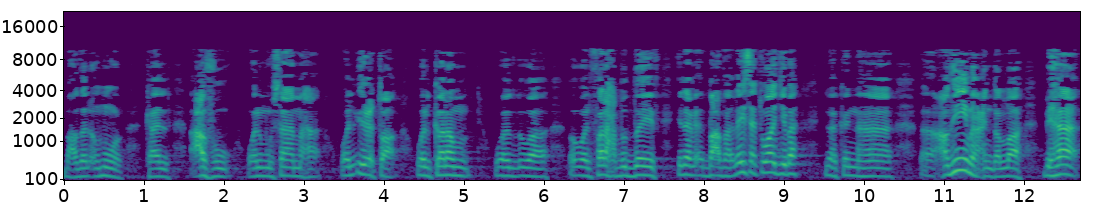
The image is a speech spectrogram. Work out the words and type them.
بعض الأمور كالعفو والمسامحة والإعطاء والكرم والفرح بالضيف إلى بعضها ليست واجبة. لكنها عظيمة عند الله بها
